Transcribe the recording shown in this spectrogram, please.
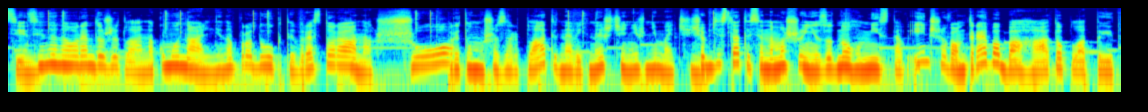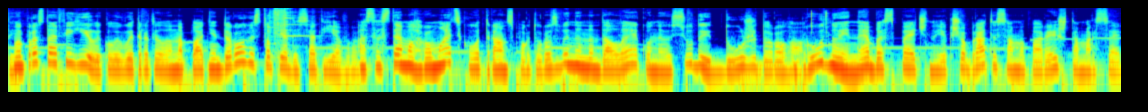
цін. Ціни на оренду житла, на комунальні, на продукти, в ресторанах. Що? При тому, що зарплати навіть нижче, ніж в Німеччині. Щоб дістатися на машині з одного міста в інше, вам треба багато платити. Ми просто офігіли, коли витратили на платні дороги 150 євро. А система громадського транспорту розвинена далеко, не усюди і дуже дорога. Брудно і небезпечно, якщо брати саме Париж та Марсель.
